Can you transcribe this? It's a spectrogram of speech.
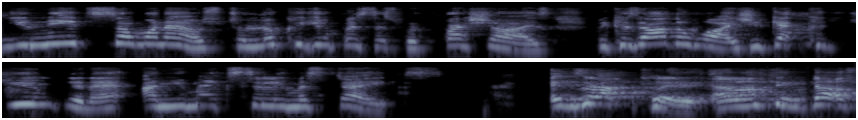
You need someone else to look at your business with fresh eyes because otherwise you get consumed in it and you make silly mistakes. Exactly. And I think that's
